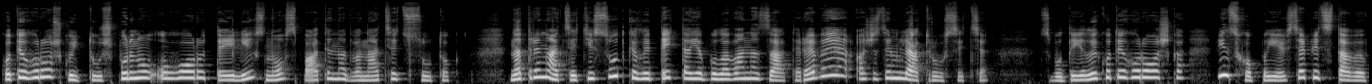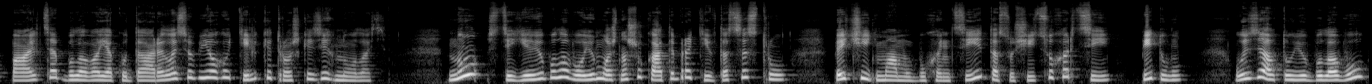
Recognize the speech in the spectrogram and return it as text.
Котигорошку й ту шпурнув угору та й ліг знов спати на дванадцять суток. На тринадцяті сутки летить тая булава назад, реве, аж земля труситься. Збудили Котигорошка, він схопився, підставив пальця, булава як ударилась об його, тільки трошки зігнулась. Ну, з цією булавою можна шукати братів та сестру. Печіть, маму, буханці та сушіть сухарці. Піду. Узяв тую булаву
